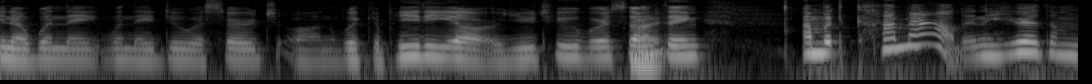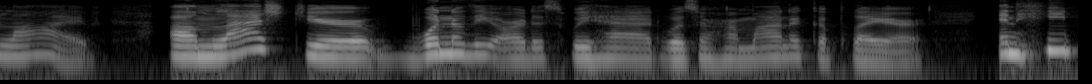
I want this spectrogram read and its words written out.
You know, when they when they do a search on Wikipedia or YouTube or something, right. um, but come out and hear them live. Um, last year, one of the artists we had was a harmonica player, and he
